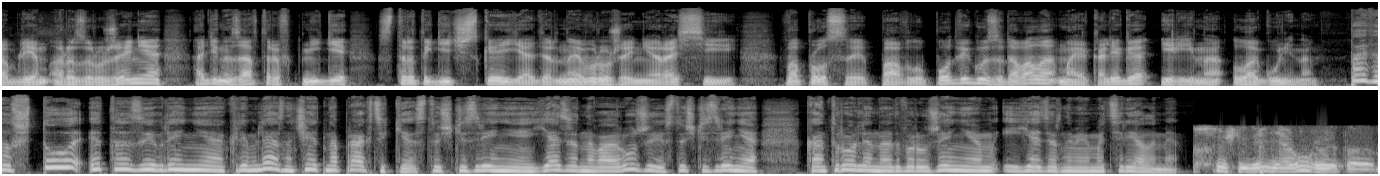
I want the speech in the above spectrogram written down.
проблем разоружения, один из авторов книги «Стратегическое ядерное вооружение России». Вопросы Павлу Подвигу задавала моя коллега Ирина Лагунина. Павел, что это заявление Кремля означает на практике с точки зрения ядерного оружия и с точки зрения контроля над вооружением и ядерными материалами? С точки зрения оружия это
